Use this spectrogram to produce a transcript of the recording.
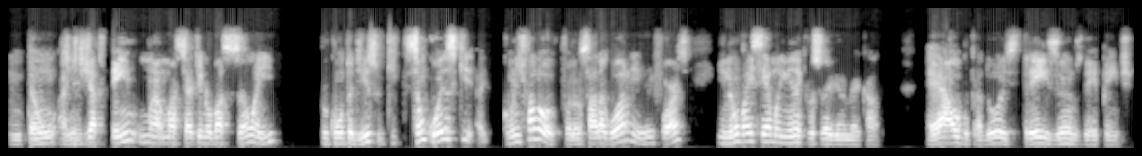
Então, a gente já tem uma, uma, certa inovação aí por conta disso, que são coisas que, como a gente falou, foi lançado agora no Reinforce e não vai ser amanhã que você vai ver no mercado. É algo para dois, três anos, de repente.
